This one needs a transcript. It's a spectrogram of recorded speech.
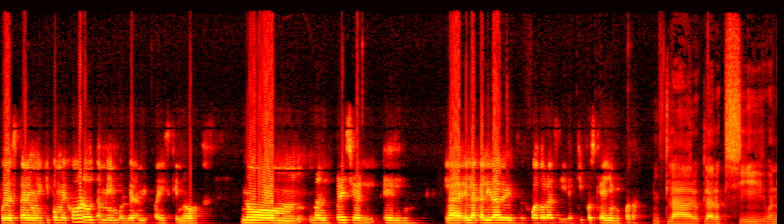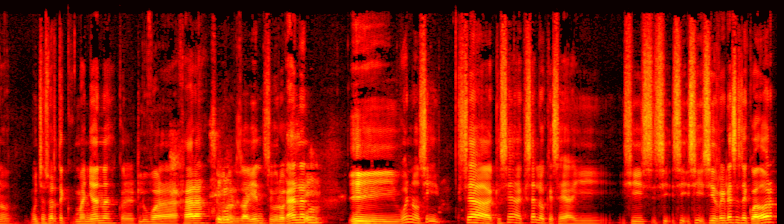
pueda estar en un equipo mejor o también volver a mi país que no, no mm, el, el, la, la, calidad de jugadoras y de equipos que hay en Ecuador. Claro, claro que sí. Bueno, mucha suerte mañana con el Club Guadalajara. Seguro les va bien, seguro ganan. Y bueno, sí, sea, que sea, que sea lo que sea. Y, si, si, si, si, si regresas de Ecuador,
